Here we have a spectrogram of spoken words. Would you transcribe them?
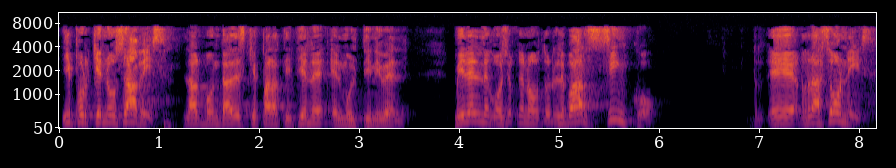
Y porque no sabes las bondades que para ti tiene el multinivel. Mira el negocio que nosotros le va a dar cinco eh, razones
